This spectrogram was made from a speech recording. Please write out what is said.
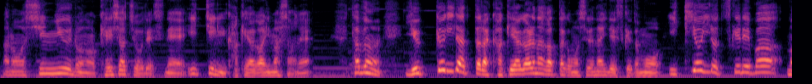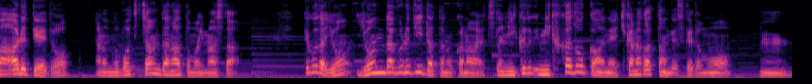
あの進入路の傾斜地をですね一気に駆け上がりましたね。多分ゆっくりだったら駆け上がらなかったかもしれないですけども、勢いをつければ、まあ、ある程度あの登っちゃうんだなと思いました。ってことは 4WD だったのかな、ちょっと肉肉かどうかはね、聞かなかったんですけども、うん、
